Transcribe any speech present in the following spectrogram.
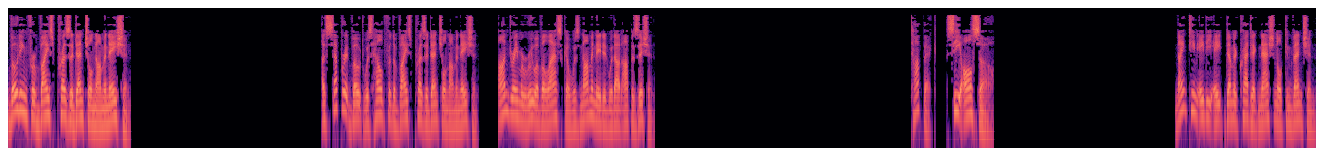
Voting for vice presidential nomination A separate vote was held for the vice presidential nomination. Andre Marrou of Alaska was nominated without opposition. See also. 1988 Democratic National Convention.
